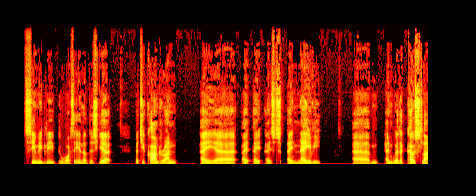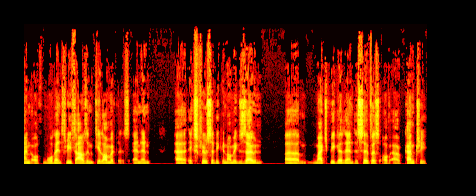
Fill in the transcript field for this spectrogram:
seemingly towards the end of this year. But you can't run a uh, a, a, a, navy um, and with a coastline of more than 3,000 kilometers and an uh, exclusive economic zone um, much bigger than the surface of our country,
